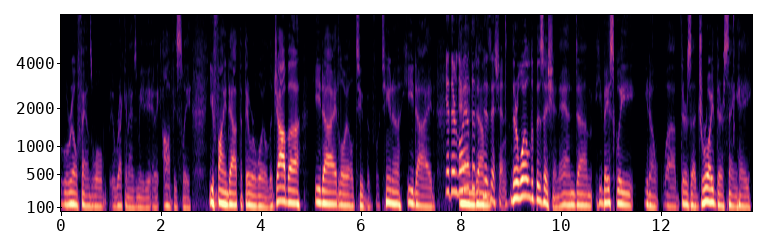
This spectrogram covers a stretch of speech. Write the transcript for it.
real fans will recognize immediately. Obviously, you find out that they were loyal to Jabba. He died. Loyal to Bib Fortuna. He died yeah, they're loyal and, to the um, position. they're loyal to position and um, he basically you know uh, there's a droid there saying hey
